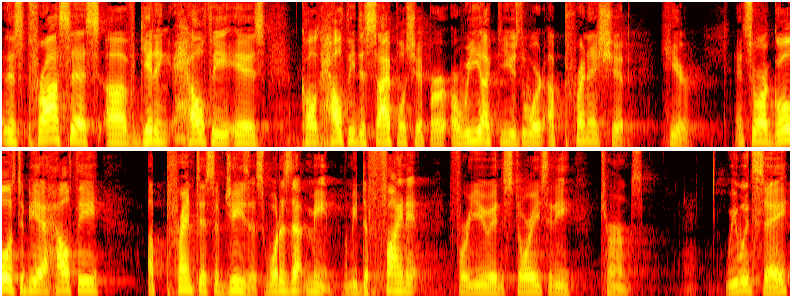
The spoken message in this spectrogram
This process of getting healthy is called healthy discipleship, or, or we like to use the word apprenticeship here. And so our goal is to be a healthy apprentice of Jesus. What does that mean? Let me define it for you in Story City terms. We would say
